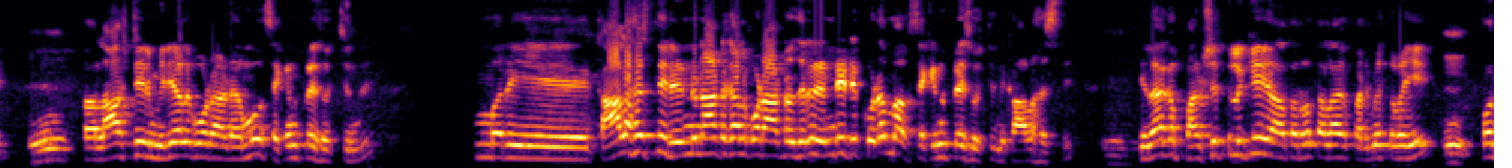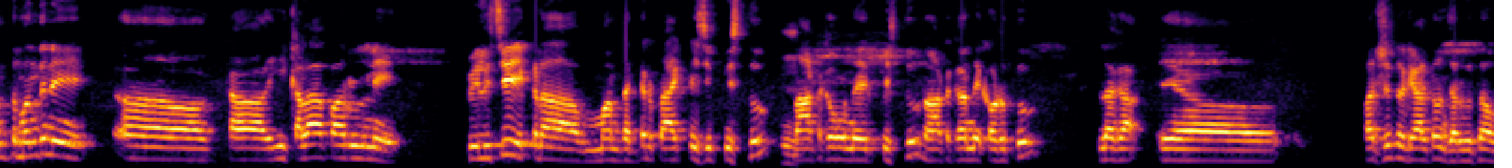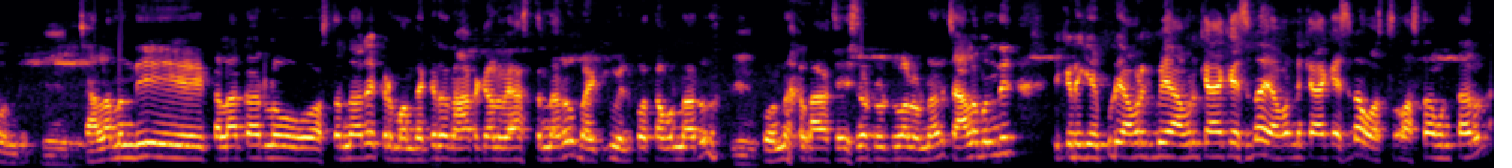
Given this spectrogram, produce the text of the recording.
లాస్ట్ ఇయర్ మిరియాలు కూడా ఆడాము సెకండ్ ప్లేస్ వచ్చింది. మరి కాళహస్తి రెండు నాటకాలు కూడా ఆడడం జరిగింది. రెండింటికి కూడా మాకు సెకండ్ ప్లేస్ వచ్చింది కాళహస్తి. ఇలాగ పరిషత్తులకి ఆ తర్వాత అలా పరిమితమయ్యి కొంతమందిని ఈ కళాకారుల్ని పిలిచి ఇక్కడ మన దగ్గర ప్రాక్టీస్ ఇప్పిస్తూ నాటకం నేర్పిస్తూ నాటకాన్ని కడుతూ ఇలాగా ఆ, పరిషత్తులకు వెళ్ళటం జరుగుతూ ఉంది. చాలా మంది కళాకారులు వస్తున్నారు ఇక్కడ మన దగ్గర నాటకాలు వేస్తున్నారు బయటికి వెళ్ళిపోతా ఉన్నారు. ఉన్న అలా చేసినటువంటి వాళ్ళు ఉన్నారు. చాలా మంది ఇక్కడికి ఎప్పుడు ఎవరికి ఎవరు కేకేసినా ఎవరిని కేకేసినా వస్తూ వస్తూ ఉంటారు.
